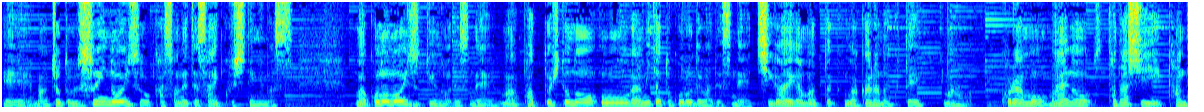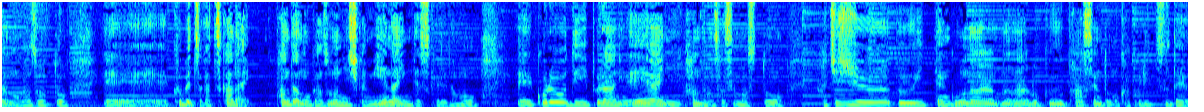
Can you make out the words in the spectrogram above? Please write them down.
えーまあ、ちょっと薄いノイズを重ねて細工してみます。まあ、このノイズっていうのはですね、まあ、パッと人のが見たところではですね違いが全く分からなくて、まあ、これはもう前の正しいパンダの画像と、えー、区別がつかないパンダの画像にしか見えないんですけれども、えー、これをディープラーニング AI に判断させますと81.576%の確率で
